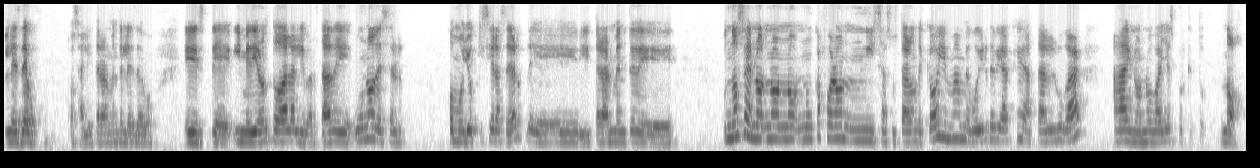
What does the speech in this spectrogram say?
les debo. O sea, literalmente les debo. Este, y me dieron toda la libertad de, uno, de ser como yo quisiera ser, de literalmente de no sé, no, no, no, nunca fueron ni se asustaron de que, oye, mamá, me voy a ir de viaje a tal lugar. Ay, no, no vayas porque no.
